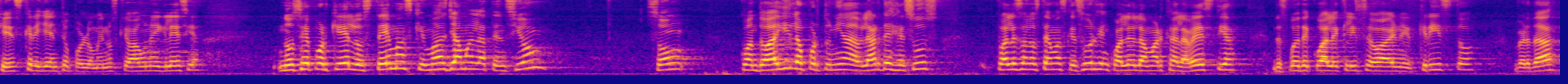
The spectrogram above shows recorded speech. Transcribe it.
que es creyente o por lo menos que va a una iglesia. No sé por qué los temas que más llaman la atención son cuando hay la oportunidad de hablar de Jesús, cuáles son los temas que surgen, cuál es la marca de la bestia, después de cuál eclipse va a venir Cristo, ¿verdad?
